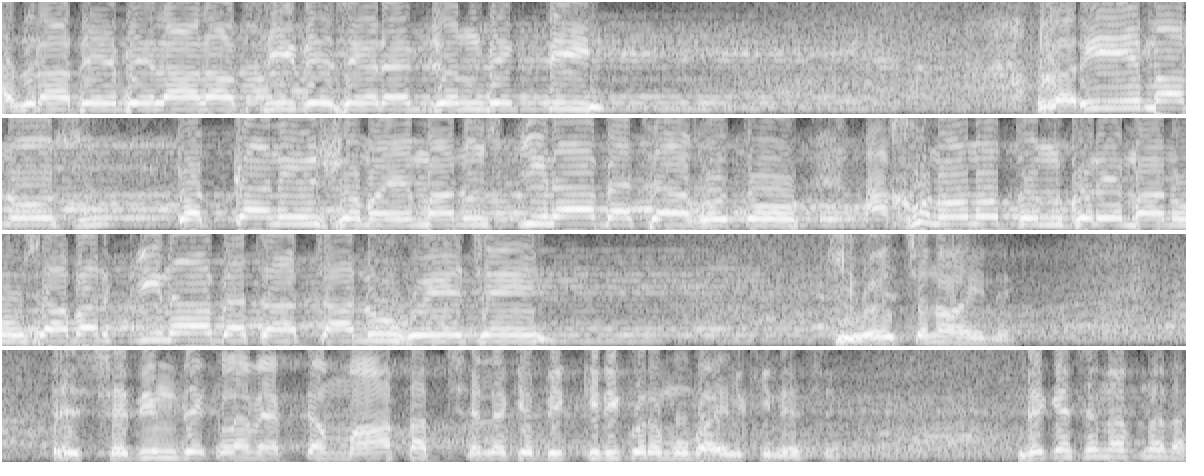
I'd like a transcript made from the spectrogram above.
হজরতে বেলাল আফসি দেশের একজন ব্যক্তি। গরিব মানুষ, তৎকালীন সময়ে মানুষ কিনা বেচা হতো, এখনও নতুন করে মানুষ আবার কিনা বেচা চালু হয়েছে। কি হয়েছে না হয়নি? সেদিন দেখলাম একটা মা তার ছেলেকে বিক্রি করে মোবাইল কিনেছে। দেখেছেন আপনারা?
